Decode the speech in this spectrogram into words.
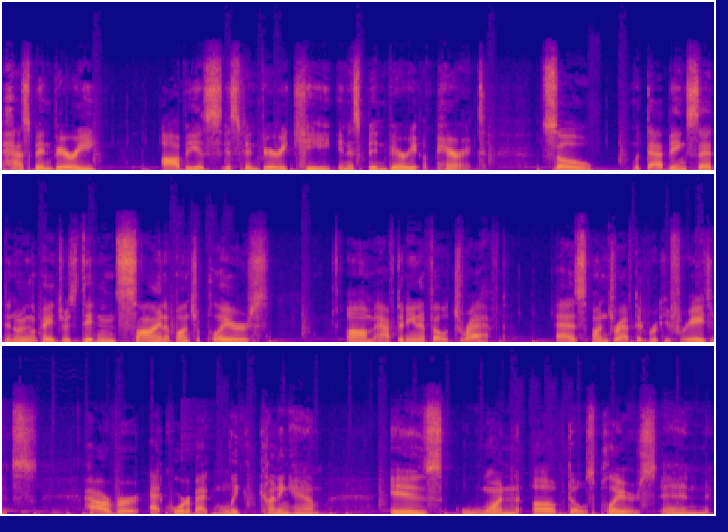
has been very obvious, it's been very key, and it's been very apparent. So, with that being said, the New England Patriots didn't sign a bunch of players um, after the NFL draft as undrafted rookie free agents. However, at quarterback, Malik Cunningham is one of those players. And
